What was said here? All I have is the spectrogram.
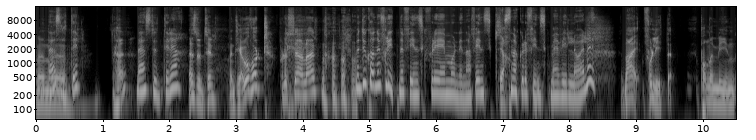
Men, det er slutt til. Hæ? Det er en stund til, ja. En stund til. Men tida går fort. Plutselig er den der. Men du kan jo flytende finsk fordi moren din er finsk. Ja. Snakker du finsk med Ville òg, eller? Nei, for lite. Pandemien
